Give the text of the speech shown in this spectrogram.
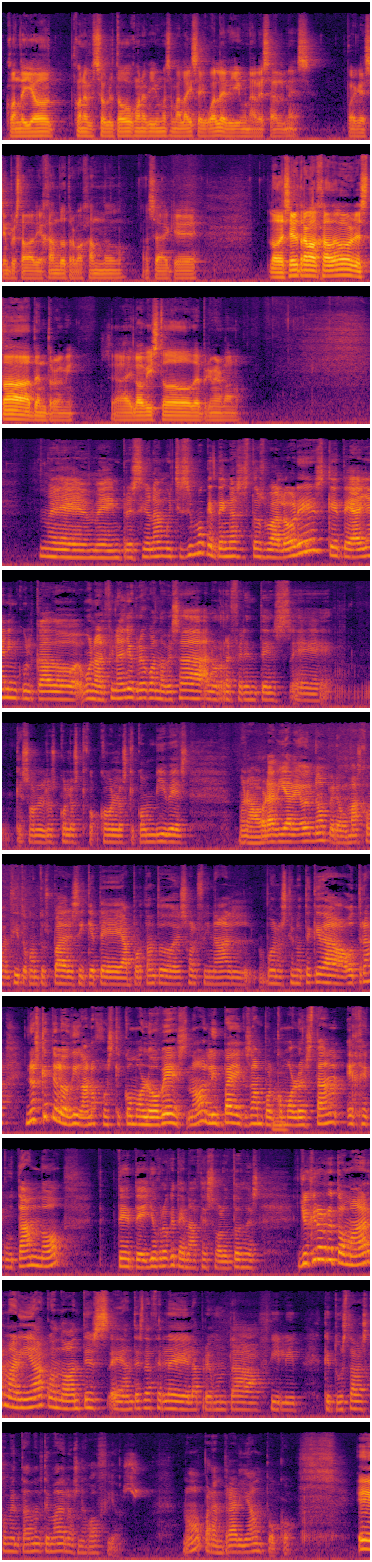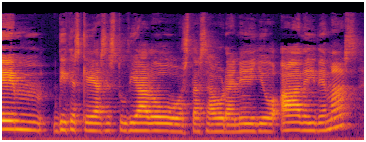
cuando yo, cuando, sobre todo cuando vivimos en Malaysia, igual le vi una vez al mes, porque siempre estaba viajando, trabajando, o sea que lo de ser trabajador está dentro de mí, o sea, y lo he visto de primera mano. Me, me impresiona muchísimo que tengas estos valores, que te hayan inculcado. Bueno, al final yo creo que cuando ves a, los referentes eh, que son los con, los que con los que convives, bueno, ahora a día de hoy no, pero más jovencito con tus padres y que te aportan todo eso, al final, bueno, es que no te queda otra. No es que te lo digan, ojo, es que como lo ves, ¿no? Lead by example, como lo están ejecutando, te, te- yo creo que te nace solo. Entonces, yo quiero retomar, María, cuando antes, eh, antes de hacerle la pregunta a Philip, que tú estabas comentando el tema de los negocios, ¿no? Para entrar ya un poco. Em, dices que has estudiado o estás ahora en ello, ADE y demás.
